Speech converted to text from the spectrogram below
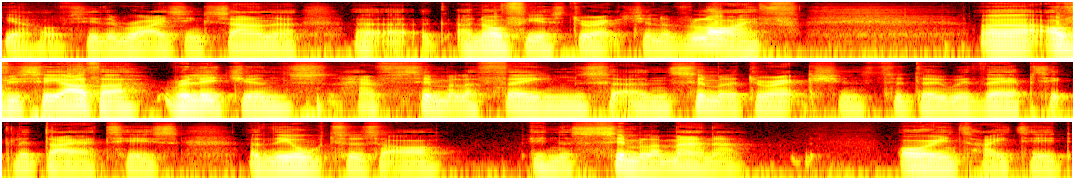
Know, obviously the rising sun, a, an obvious direction of life. Uh, obviously, other religions have similar themes and similar directions to do with their particular deities, and the altars are in a similar manner orientated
